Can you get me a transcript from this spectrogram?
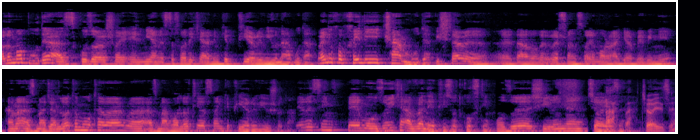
حالا ما بوده از گزارش های علمی هم استفاده کردیم که peer review نبودن. ولی خب خیلی کم بوده. بیشتر در واقع رفرنس های ما رو اگر ببینید همه از مجلات معتبر و از مقالاتی هستن که پیر ریویو شدن. برسیم به موضوعی که اول اپیزود گفتیم. موضوع شیرین جایزه. جایزه.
